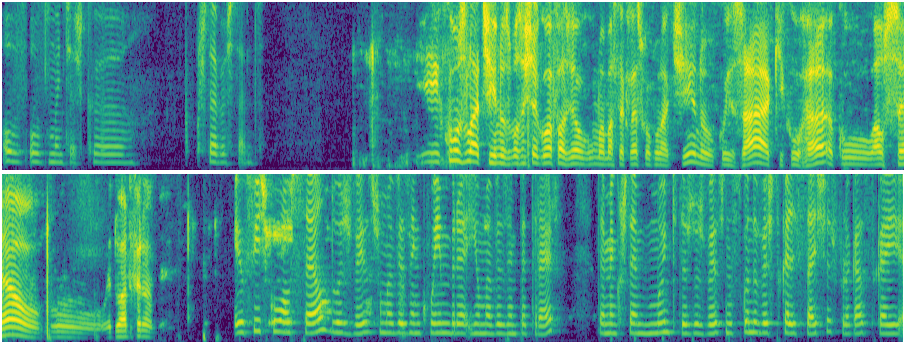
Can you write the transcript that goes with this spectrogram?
Houve, houve muitas que, que gostei bastante. E com os latinos, você chegou a fazer alguma masterclass com algum latino? Com o Isaac, com o, com o Alcel, com o Eduardo Fernandes? Eu fiz com o Alcel duas vezes, uma vez em Coimbra e uma vez em Petrer. Também gostei muito das duas vezes. Na segunda vez toquei-lhe Seixas, por acaso toquei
